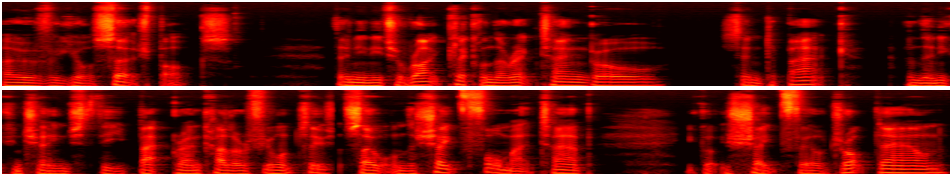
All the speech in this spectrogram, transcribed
over your search box. Then you need to right click on the rectangle, send to back, and then you can change the background color if you want to. So on the shape format tab, you've got your shape fill drop down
